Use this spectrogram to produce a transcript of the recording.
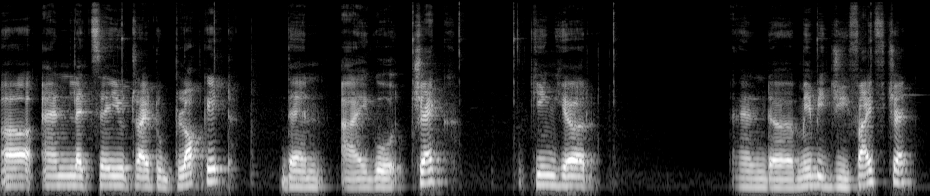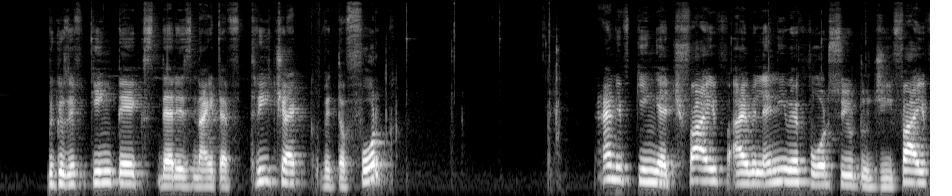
Uh, and let's say you try to block it then I go check king here and uh, maybe g5 check. Because if king takes there is knight f3 check with a fork. And if king h5 I will anyway force you to g5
